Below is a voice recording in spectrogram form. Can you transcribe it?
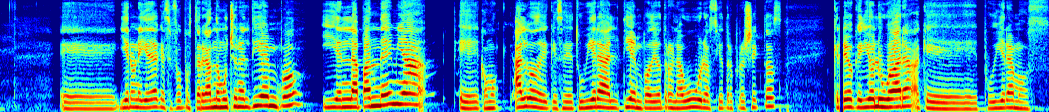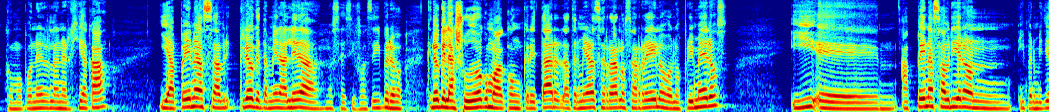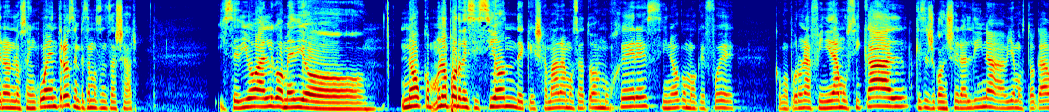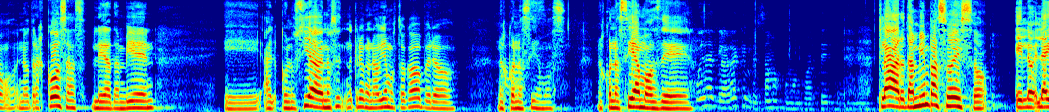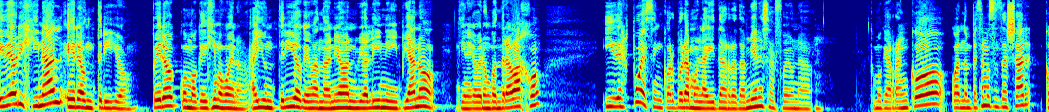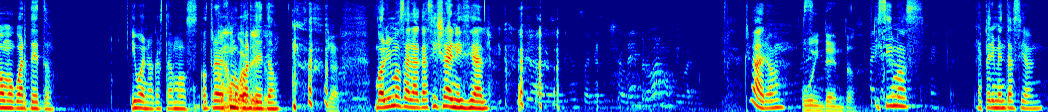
Eh, y era una idea que se fue postergando mucho en el tiempo y en la pandemia, como algo de que se detuviera el tiempo de otros laburos y otros proyectos, creo que dio lugar a que pudiéramos como poner la energía acá y apenas creo que también a Leda, no sé si fue así, pero creo que le ayudó como a concretar, a terminar de cerrar los arreglos o los primeros y eh, apenas abrieron y permitieron los encuentros, empezamos a ensayar. Y se dio algo medio, no, no por decisión de que llamáramos a todas mujeres, sino como que fue como por una afinidad musical, qué sé yo, con Geraldina habíamos tocado en otras cosas, Lea también. Eh, con Lucía, no sé, creo que no habíamos tocado, pero nos conocíamos. Nos conocíamos de... Puede aclarar que empezamos como cuarteto. Claro, también pasó eso. El- la idea original era un trío, pero como que dijimos, bueno, hay un trío que es bandoneón, violín y piano, tiene que haber un contrabajo. Y después incorporamos la guitarra. También esa fue una... Como que arrancó cuando empezamos a ensayar como cuarteto. Y bueno, acá estamos otra vez Como como, cuarteto. cuarteto. Claro. Volvimos a la casilla inicial. Claro, Hubo intentos. hicimos la experimentación.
